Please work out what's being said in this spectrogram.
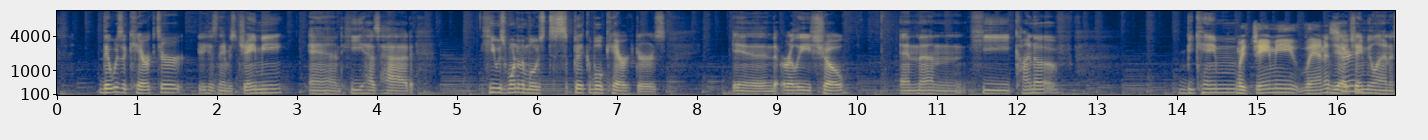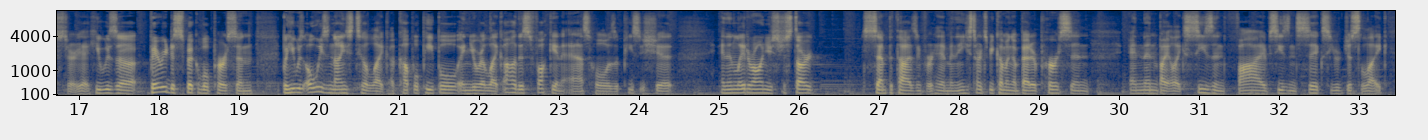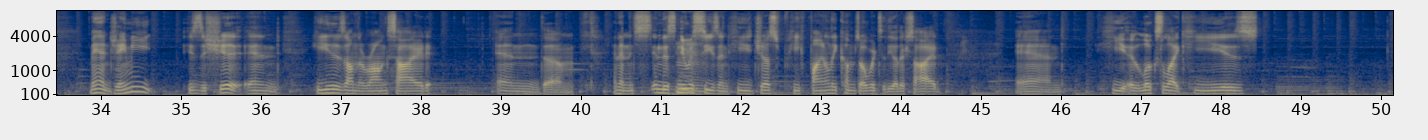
there was a character. His name is Jaime, and he has had. He was one of the most despicable characters in the early show, and then he kind of became Wait, Jaime Lannister. yeah, Jaime Lannister. Yeah, he was a very despicable person, but he was always nice to like a couple people, and you were like, "Oh, this fucking asshole is a piece of shit." And then later on, you just start sympathizing for him, and then he starts becoming a better person. And then by like season five, season six, you're just like, "Man, Jaime is the shit," and he is on the wrong side. And um, and then in this newest hmm. season, he just he finally comes over to the other side. And he it looks like he is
